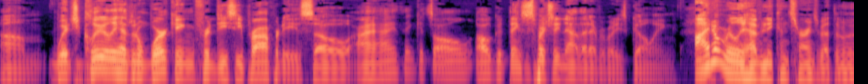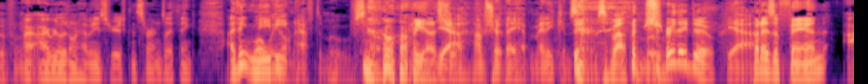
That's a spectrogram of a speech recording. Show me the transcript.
um, which clearly has been working for DC properties. So I, I think it's all all good things, especially now that everybody's going. I don't really have any concerns about the move. I, I really don't have any serious concerns. I think. I think Mm. Well, maybe. we don't have to move. So. yeah, that's yeah, I'm sure they have many concerns about the true. move. Sure, they do. Yeah. But as a fan, I,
